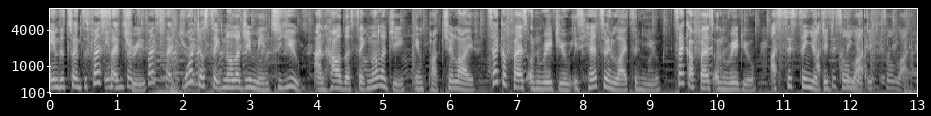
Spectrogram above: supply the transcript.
In the 21st, century, the 21st century, what does technology mean to you and how does technology impact your life? Tech Affairs on Radio is here to enlighten you. Tech Affairs on Radio, assisting your, assisting digital, your life. digital life.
